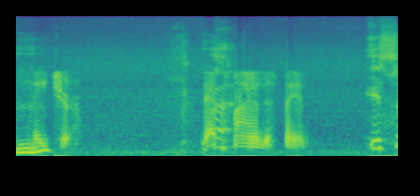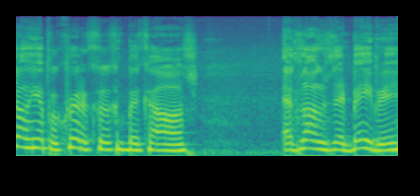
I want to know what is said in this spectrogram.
nature. That's my understanding. It's so hypocritical because as long as that baby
